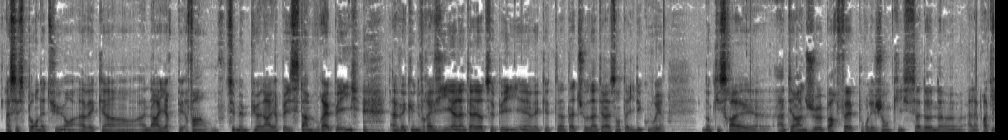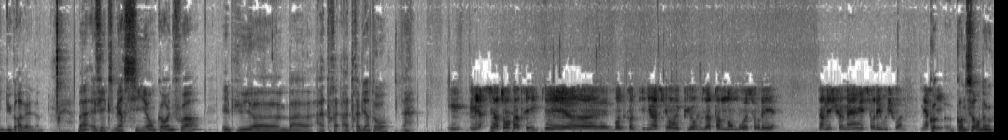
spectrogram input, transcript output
à ces sports nature, avec un, un arrière-pays, enfin, c'est même plus un arrière-pays, c'est un vrai pays, avec une vraie vie à l'intérieur de ce pays, avec un tas de choses intéressantes à y découvrir. Donc, il sera euh, un terrain de jeu parfait pour les gens qui s'adonnent euh, à la pratique du gravel. Ben, FX, merci encore une fois, et puis euh, bah, à, très, à très bientôt. Merci à toi Patrick et euh, bonne continuation et puis on vous attend nombreux sur les dans les chemins et sur les Wish One. Merci. Co- compte sur nous.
